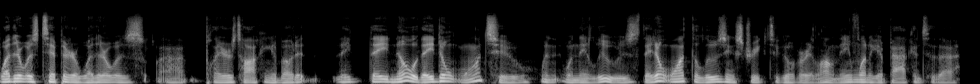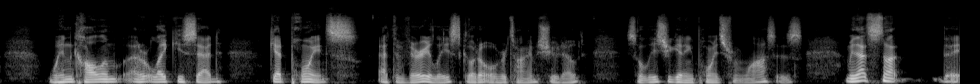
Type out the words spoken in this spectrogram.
whether it was Tippett or whether it was uh, players talking about it, they, they know they don't want to, when, when they lose, they don't want the losing streak to go very long. They want to get back into the win column, like you said, get points at the very least, go to overtime, shootout. So at least you're getting points from losses. I mean, that's not the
